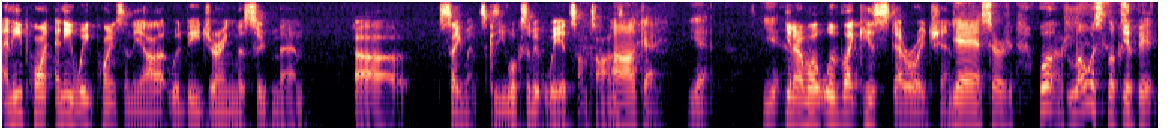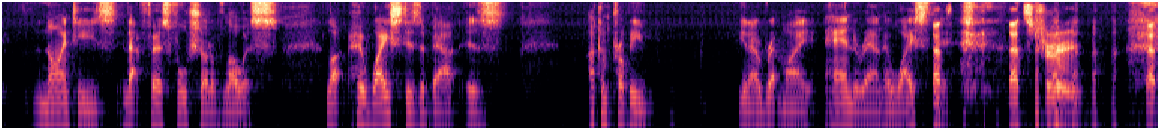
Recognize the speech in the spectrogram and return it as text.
any point, any weak points in the art would be during the Superman uh, segments because he looks a bit weird sometimes. Ah, okay. Yeah. Yeah. you know, well, with like his steroid chin. Yeah, sorry. Well, Lois looks yeah. a bit nineties. That first full shot of Lois, like her waist is about as I can probably, you know, wrap my hand around her waist there. That's that's true. that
